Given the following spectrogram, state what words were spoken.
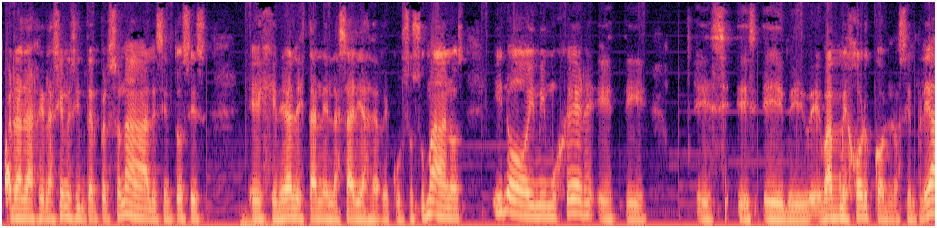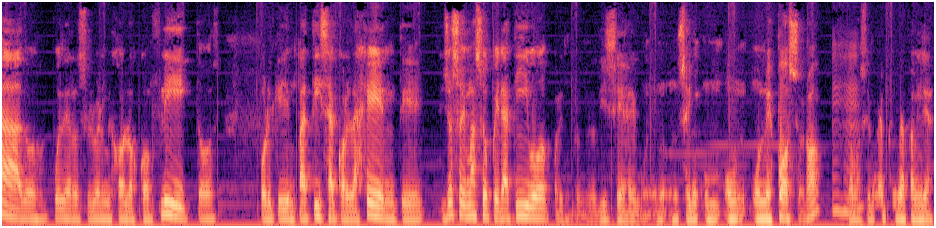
Para las relaciones interpersonales, entonces en general están en las áreas de recursos humanos, y no, y mi mujer este, va mejor con los empleados, puede resolver mejor los conflictos, porque empatiza con la gente. Yo soy más operativo, por ejemplo, dice un, esposo, ¿no? Digamos, en una familia.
